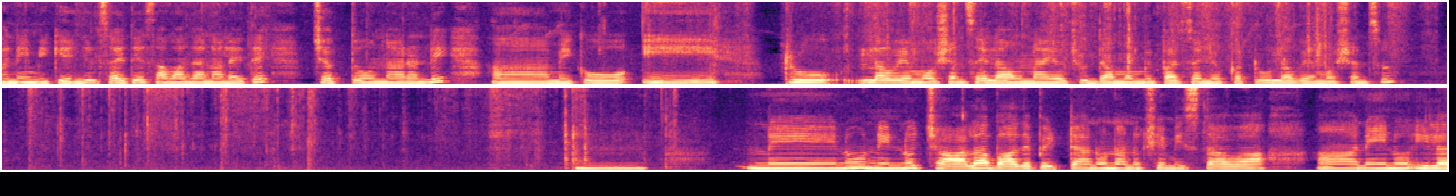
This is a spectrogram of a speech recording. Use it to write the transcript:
అని మీకు ఏంజిల్స్ అయితే సమాధానాలు అయితే చెప్తూ ఉన్నారండి. మీకు ఈ ట్రూ లవ్ ఎమోషన్స్ ఎలా ఉన్నాయో చూద్దాము. మీ పర్సన్ యొక్క ట్రూ లవ్ ఎమోషన్స్. నేను నిన్ను చాలా బాధ పెట్టాను. నన్ను క్షమిస్తావా? నేను ఇలా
